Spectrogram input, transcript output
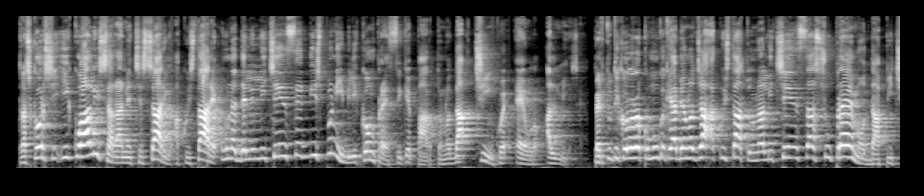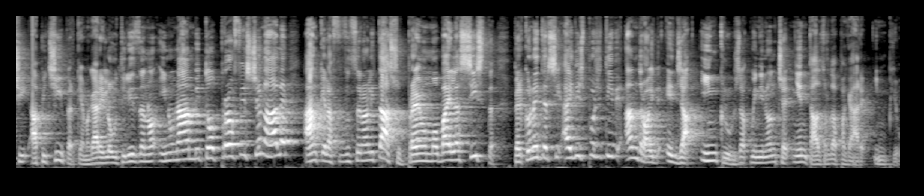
trascorsi i quali sarà necessario acquistare una delle licenze disponibili con prezzi che partono da 5 euro al mese. Per tutti coloro comunque che abbiano già acquistato una licenza Supremo da PC a PC perché magari lo utilizzano in un ambito professionale, anche la funzionalità Supremo Mobile Assist per connettersi ai dispositivi Android è già inclusa, quindi non c'è nient'altro da pagare in più.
